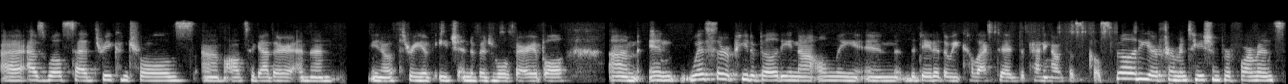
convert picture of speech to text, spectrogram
Uh, as Will said, three controls um, altogether, and then you know three of each individual variable um, and with the repeatability not only in the data that we collected depending on physical stability or fermentation performance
